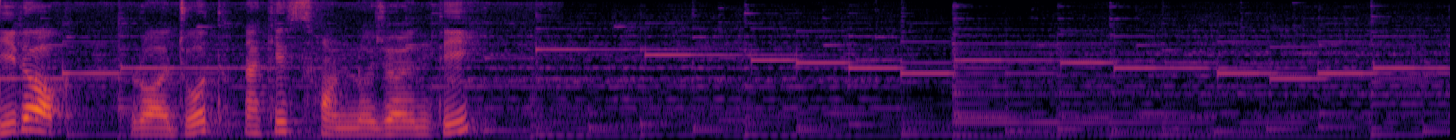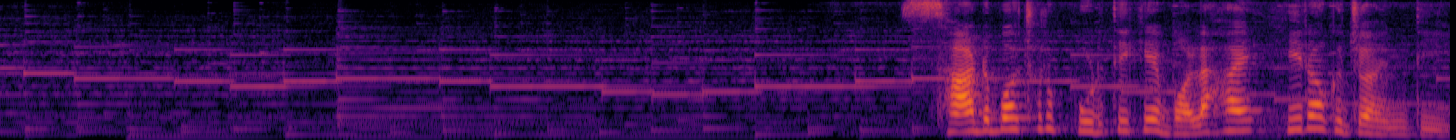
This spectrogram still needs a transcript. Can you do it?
হীরক, রজত, নাকি স্বর্ণ জয়ন্তী? ষাট বছর পূর্তিকে বলা হয় হীরক জয়ন্তী।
